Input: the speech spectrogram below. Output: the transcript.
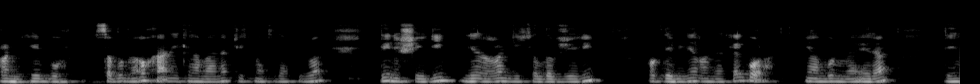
ڕەنگەکەی بۆ سەبوون ئەو خانەی کە هەمانە کلیکمان تێدا کردووە دینە شەیدی لێرە ڕەنگی کەڵ دەبژێری وەک دەبینێ ڕەنگەکە گۆڕە یان بوون لە ئێرە دین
